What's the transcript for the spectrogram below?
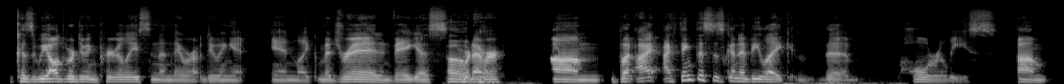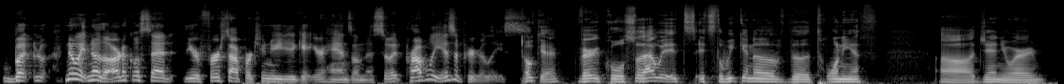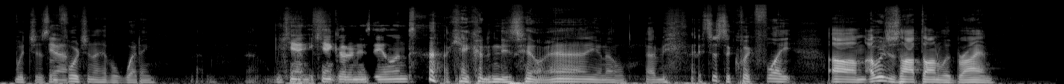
because we all were doing pre-release and then they were doing it in like Madrid and Vegas Oh, or okay. whatever. Um, but I I think this is going to be like the whole release. Um, but no, wait, no. The article said your first opportunity to get your hands on this, so it probably is a pre-release. Okay, very cool. So that way, it's it's the weekend of the twentieth, uh, January, which is Yeah. unfortunate. I have a wedding. That, that You can't you can't go to New Zealand. I can't go to New Zealand. Eh, you know, I mean, it's just a quick flight. Um, I would just hopped on with Brian.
